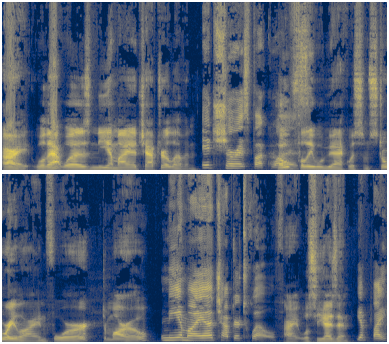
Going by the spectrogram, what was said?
All right. Well, that was Nehemiah chapter 11. it sure as fuck was. Hopefully, we'll be back with some storyline for tomorrow. Nehemiah chapter twelve. All right. We'll see you guys then. Yep. Bye.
